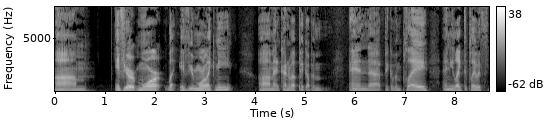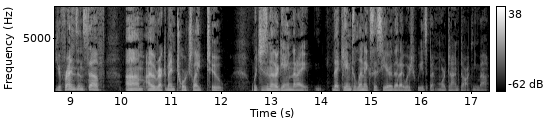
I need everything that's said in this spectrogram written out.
Um if you're more like if you're more like me um, and kind of a pick up and and uh, pick up and play, and you like to play with your friends and stuff, um, I would recommend Torchlight Two, which is another game that I that came to Linux this year that I wish we had spent more time talking about.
